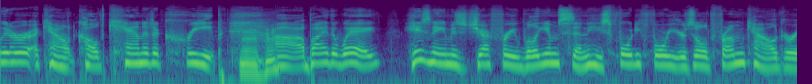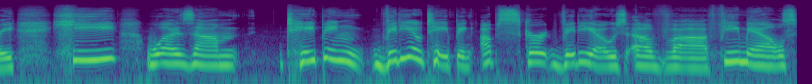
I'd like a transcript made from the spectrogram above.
Twitter account called Canada Creep. Mm-hmm. Uh, by the way. His name is Jeffrey Williamson. He's 44 years old from Calgary. He was um, taping, videotaping upskirt videos of uh, females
